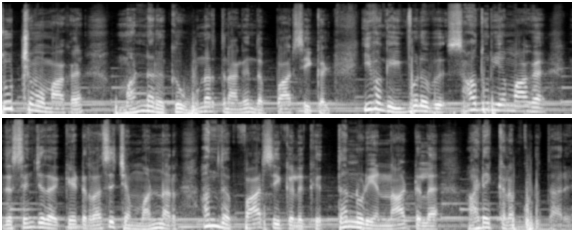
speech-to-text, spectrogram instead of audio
சூட்சமமாக மன்னருக்கு உணர்த்தினாங்க இந்த பார்சிகள் இவங்க இவ்வளவு சாதுரியமாக இதை செஞ்சதை கேட்டு ரசித்த மன்னர் அந்த பார்சிகளுக்கு தன்னுடைய நாட்டில் அடைக்கலம் கொடுத்தாரு.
